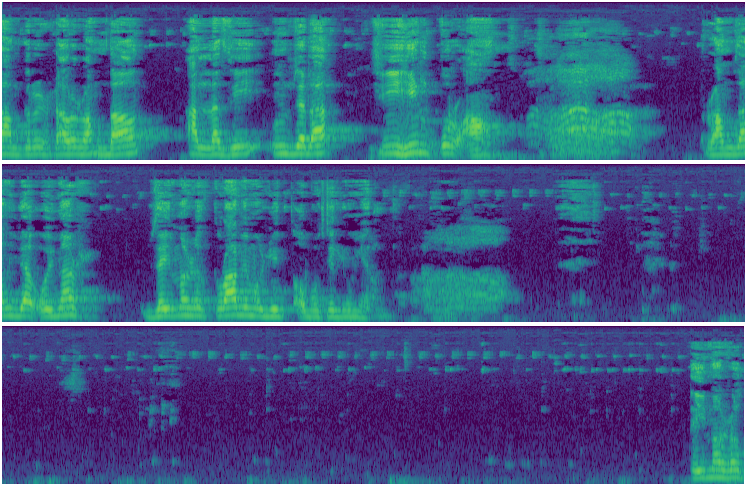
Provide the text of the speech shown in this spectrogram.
নাম করে রমদান আল্লাহি উনজেলা ফিহিল কোরআন। রমজান যা ওই মাস, যেই মাসে কোরআনে মসজিদ অবতীর্ণ এই মাসত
